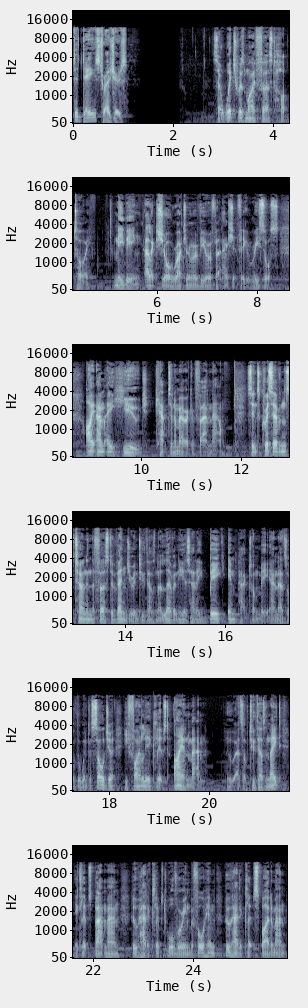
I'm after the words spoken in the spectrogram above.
today's treasures. So, which was my first hot toy? Me being Alex Shaw, writer and reviewer for Action Figure Resource. I am a huge Captain America fan now. Since Chris Evans' turn in the first Avenger in 2011, he has had a big impact on me, and as of The Winter Soldier, he finally eclipsed Iron Man, who, as of 2008, eclipsed Batman, who had eclipsed Wolverine before him, who had eclipsed Spider Man,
